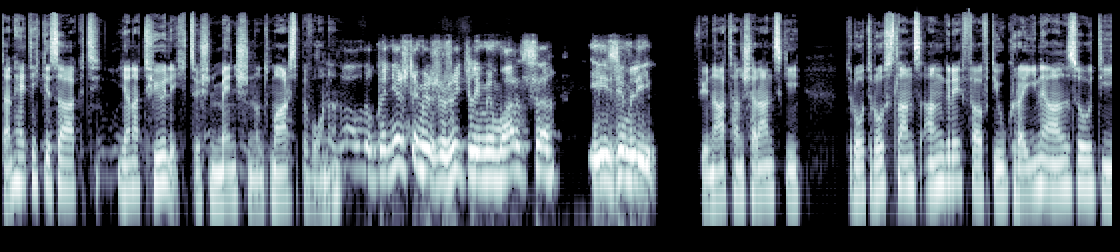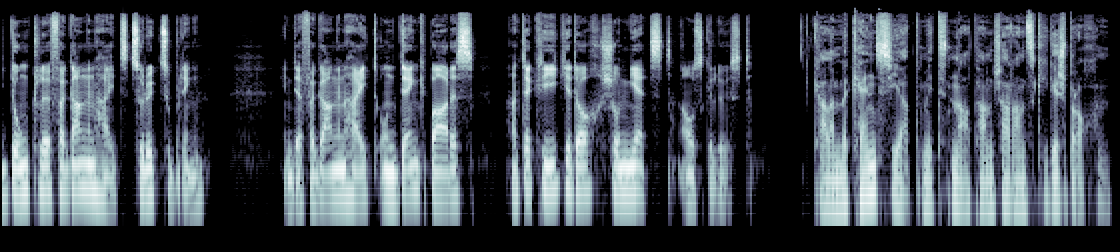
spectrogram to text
dann hätte ich gesagt, ja natürlich zwischen Menschen und Marsbewohnern. Für Nathan Scharansky droht Russlands Angriff auf die Ukraine also, die dunkle Vergangenheit zurückzubringen. In der Vergangenheit Undenkbares hat der Krieg jedoch schon jetzt ausgelöst. Callum McKenzie hat mit Nathan Scharansky gesprochen.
